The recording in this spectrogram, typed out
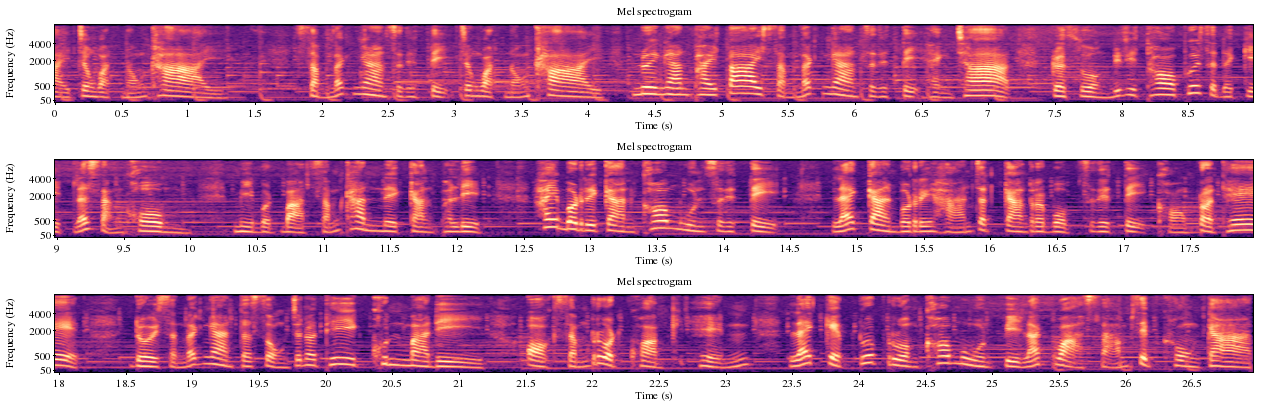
าย จังหวัดหนองคายสำนักงานสถิติจังหวัดหนองคาย หน่วยงานภายใต้สำนักงานสถิติแห่งชาติ กระทรวงดิจิทัลเพื่อเศรษฐกิจและสังคม มีบทบาทสำคัญในการผลิต ให้บริการข้อมูลสถิติ และการบริหารจัดการระบบสถิติของประเทศ โดยสำนักงานจะส่งเจ้าหน้าที่คุณมาดี ออกสำรวจความคิดเห็น และเก็บรวบรวมข้อมูลปีละกว่า 30 โครงการ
